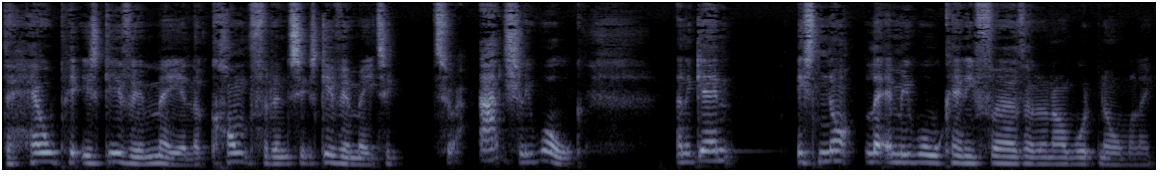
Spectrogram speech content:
The help it is giving me and the confidence it's giving me to, to actually walk. And again, it's not letting me walk any further than I would normally.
